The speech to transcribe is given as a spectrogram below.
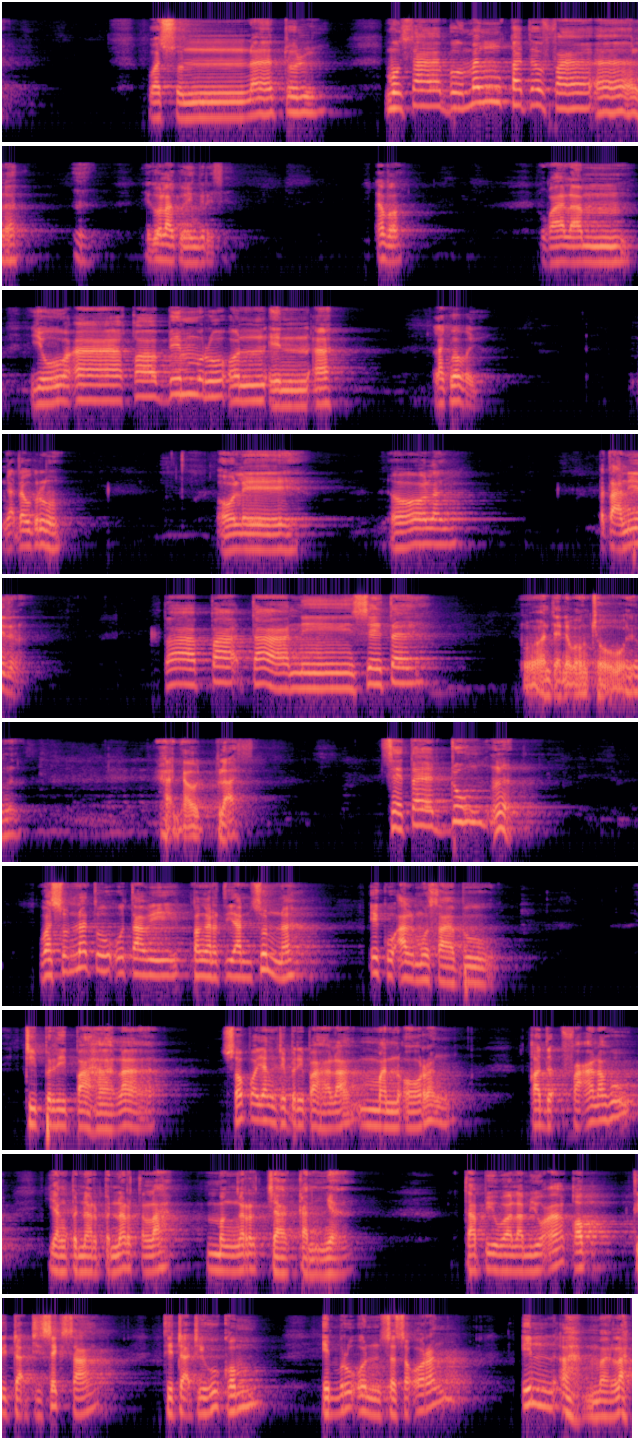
wasunnatul musabu man fa'ala Itu lagu Inggris. Apa? Walam yu'aqabim ru'un in ah. Lagu apa itu? Enggak tahu kerungu. Oleh orang petani itu. Bapak tani sete Oh, anjane wong Jawa teman. Gak nyaut blas. Setedung. Wasunnatu utawi pengertian sunnah iku al musabu diberi pahala Sopo yang diberi pahala? Man orang. Qad fa'alahu yang benar-benar telah mengerjakannya. Tapi walam yu'aqab tidak disiksa, tidak dihukum imruun seseorang in ahmalah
